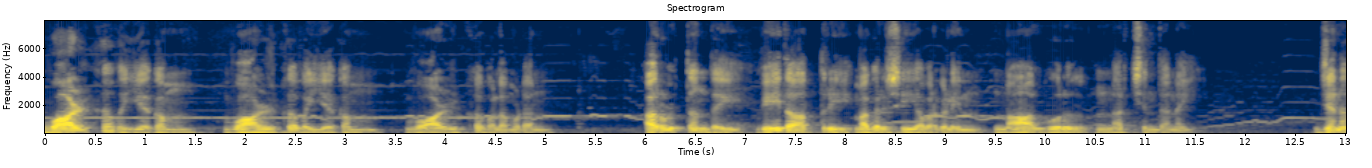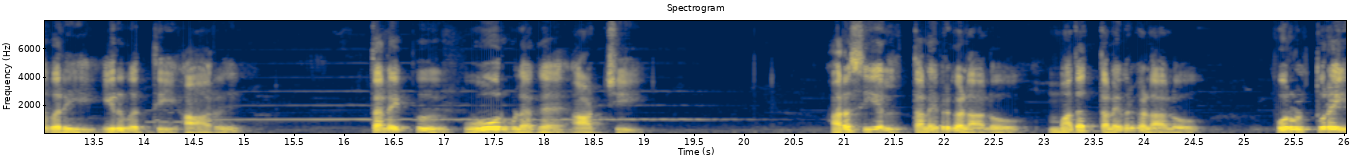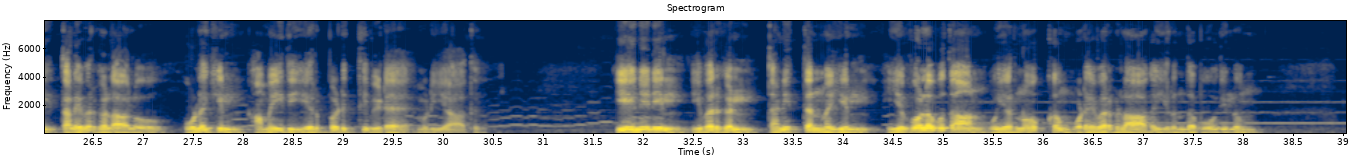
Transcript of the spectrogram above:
வாழ்க வையகம் வாழ்க வையகம் வாழ்க வளமுடன். அருள் தந்தை வேதாத்ரி மகரிஷி அவர்களின் நாள் ஒரு நற்சிந்தனை. ஜனவரி இருபத்தி ஆறு தலைப்பு ஓர் உலக ஆட்சி. அரசியல் தலைவர்களாலோ மதத் தலைவர்களாலோ பொருள்துறை தலைவர்களாலோ உலகில் அமைதி ஏற்படுத்திவிட முடியாது. ஏனெனில் இவர்கள் தனித்தன்மையில் எவ்வளவுதான் உயர்நோக்கம் உடையவர்களாக இருந்தபோதிலும்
